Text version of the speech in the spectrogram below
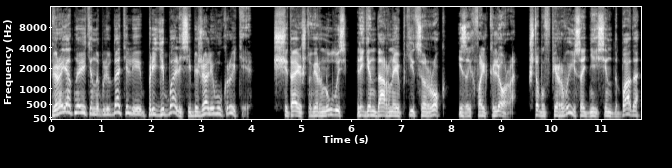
Вероятно, эти наблюдатели пригибались и бежали в укрытие, считая, что вернулась легендарная птица Рок из их фольклора, чтобы впервые со дней Синдбада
